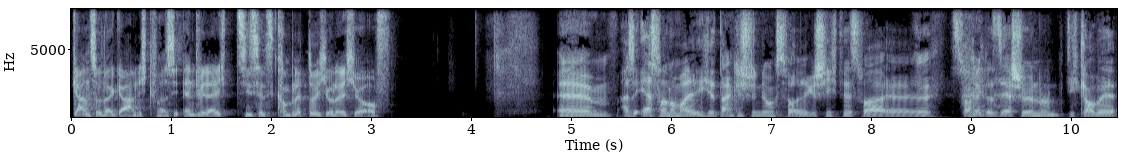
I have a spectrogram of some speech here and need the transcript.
ganz oder gar nicht quasi? Entweder ich ziehe es jetzt komplett durch oder ich höre auf. Ähm, also erstmal nochmal hier Dankeschön, Jungs, für eure Geschichte. Es war, äh, es war wieder sehr schön und ich glaube,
